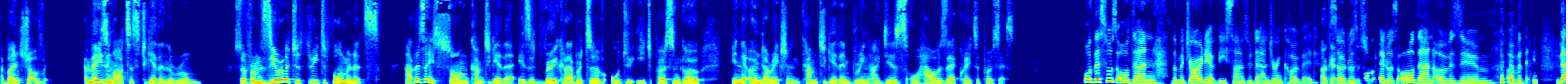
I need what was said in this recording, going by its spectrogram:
a bunch of amazing artists together in the room. So from zero to three to four minutes, how does a song come together? Is it very collaborative or do each person go in their own direction come together and bring ideas or how is that creative process? Well, this was all done. The majority of these songs were done during COVID. Okay. So it was, all, it was all done over Zoom, over the, the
